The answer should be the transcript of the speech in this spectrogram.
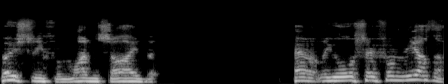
mostly from one side, but apparently also from the other.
